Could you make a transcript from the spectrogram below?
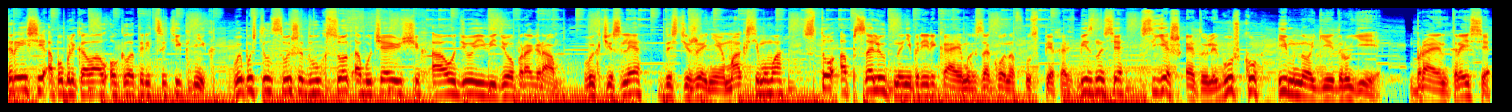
Трейси опубликовал около 30 книг, выпустил свыше 200 обучающих аудио и видеопрограмм. В их числе «Достижение максимума», 100 абсолютно непререкаемых законов успеха в бизнесе, «Съешь эту лягушку» и многие другие – Брайан Трейси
